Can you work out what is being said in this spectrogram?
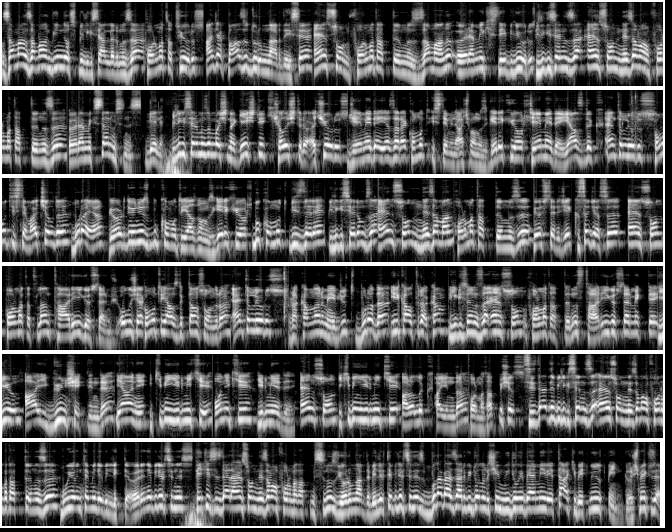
Zaman zaman Windows bilgisayarlarımıza format atıyoruz. Ancak bazı durumlarda ise en son format attığımız zamanı öğrenmek isteyebiliyoruz. Bilgisayarınıza en son ne zaman format attığınızı öğrenmek ister misiniz? Gelin. Bilgisayarımızın başına geçtik. Çalıştırı açıyoruz. CMD yazarak komut istemini açmamız gerekiyor. CMD yazdık. Enter'lıyoruz. Komut istemi açıldı. Buraya gördüğünüz bu komutu yazmamız gerekiyor. Bu komut bizlere bilgisayarımıza en son ne zaman format attığımızı gösterecek. Kısacası en son format atılan tarihi göstermiş olacak. Komutu yazdıktan sonra enter'lıyoruz. Rakamlar mevcut. Burada ilk altı rakam bilgisayarınıza en son format attığınız tarihi göstermekte. Yıl, ay, gün şeklinde. Yani 2022 12 27. En son 2022 Aralık ayında format atmışız. Sizler de bilgisayarınıza en son ne zaman format attığınızı bu yöntemiyle birlikte öğrenebilirsiniz. Peki sizler en son ne zaman format atmışsınız? Yorumlarda belirtebilirsiniz. Buna benzer videolar için videoyu beğenmeyi ve takip etmeyi unutmayın. Görüşmek üzere.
